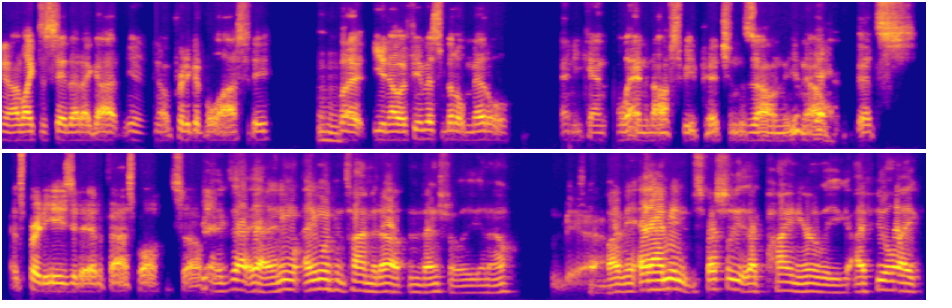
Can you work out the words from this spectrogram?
you know, I like to say that I got, you know, pretty good velocity. Mm-hmm. But, you know, if you miss middle middle and you can't land an off speed pitch in the zone, you know, yeah. it's it's pretty easy to hit a fastball. So Yeah, exactly. Yeah. Anyone anyone can time it up eventually, you know. Yeah. So, I mean and I mean, especially like Pioneer League, I feel like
